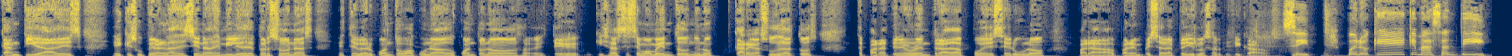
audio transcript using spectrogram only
cantidades eh, que superan las decenas de miles de personas, este, ver cuánto vacunado, cuánto no, este, quizás ese momento donde uno carga sus datos para tener una entrada puede ser uno para, para empezar a pedir los certificados. Sí. Bueno, ¿qué, qué más, Santi?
